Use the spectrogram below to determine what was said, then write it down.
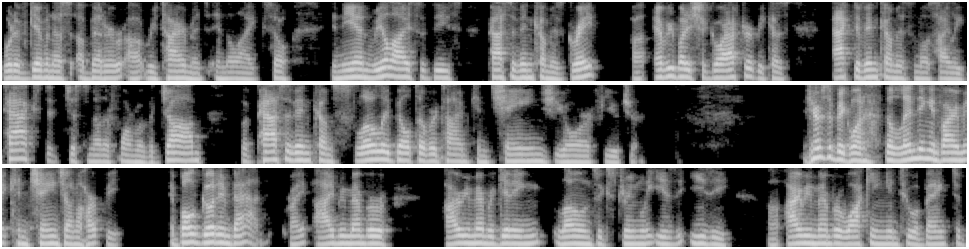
would have given us a better uh, retirement and the like. So in the end realize that these Passive income is great. Uh, everybody should go after it because active income is the most highly taxed. It's just another form of a job. But passive income, slowly built over time, can change your future. Here's a big one the lending environment can change on a heartbeat, both good and bad, right? I remember. I remember getting loans extremely easy. easy. Uh, I remember walking into a bank to,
